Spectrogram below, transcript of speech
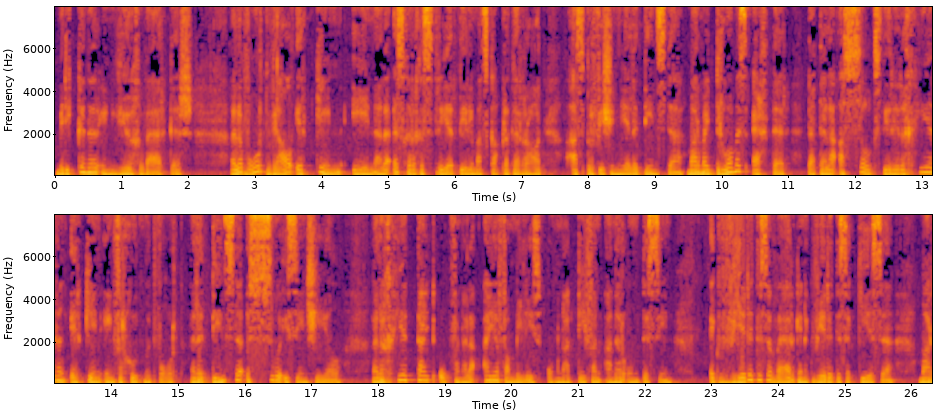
met die kinder- en jeugwerkers. Hulle word wel erken en hulle is geregistreer deur die maatskaplike raad as professionele dienste, maar my droom is egter dat hulle as sulks deur die regering erken en vergoed moet word. Hulle dienste is so essensieel. Hulle gee tyd op van hulle eie families om na die van ander om te sien. Ek weet dit is 'n werk en ek weet dit is 'n keuse, maar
